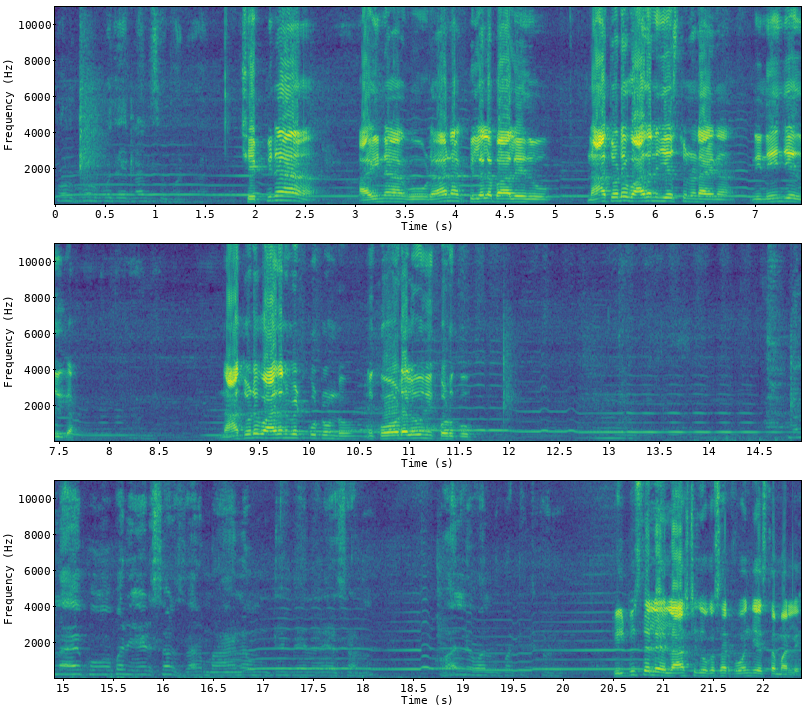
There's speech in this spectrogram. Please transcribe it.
కోరుకోకపోతే ఎట్లా అని సుపడతారు చెప్పినా అయినా కూడా నాకు పిల్లలు బాగాలేదు నాతోటే వాదన చేస్తున్నాడు ఆయన. నేనేం చేయదు ఇక. నాతోటే వాదన పెట్టుకుంటుండు. నీ కోడలు నీ కొడుకు. మళ్ళీ ఏడుస్తాడు సార్. మా ఆయన ఉంటే నేను వాళ్ళు వాళ్ళు పట్టించుకోరు. పిలిపిస్తలే లాస్ట్కి ఒకసారి ఫోన్ చేస్తా మళ్ళీ.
